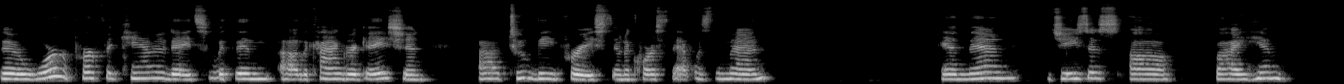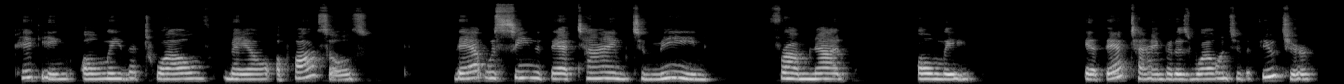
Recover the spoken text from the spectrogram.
there were perfect candidates within uh, the congregation uh, to be priest. And of course, that was the men. And then Jesus, uh, by him picking only the 12 male apostles, that was seen at that time to mean from not only at that time, but as well into the future,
